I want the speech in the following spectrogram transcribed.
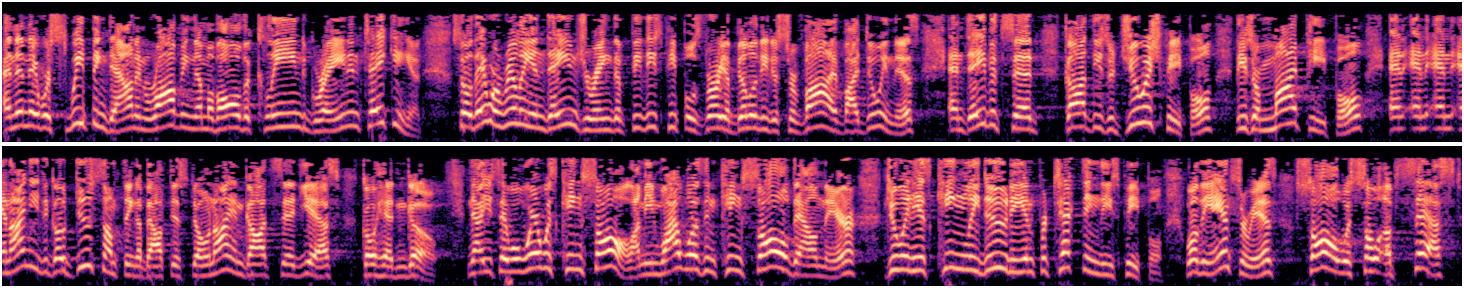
and then they were sweeping down and robbing them of all the cleaned grain and taking it. So they were really endangering the, these people's very ability to survive by doing this. And David said, God, these are Jewish people. These are my people. And, and, and, and I need to go do something about this, don't I? And God said, yes, go ahead and go. Now you say, well, where was King Saul? I mean, why wasn't King Saul down there doing his kingly duty and protecting these people? Well, the answer is, Saul was so obsessed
